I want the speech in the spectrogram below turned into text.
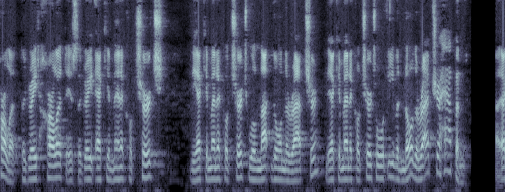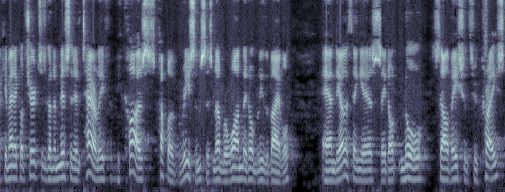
harlot. The great harlot is the great ecumenical church. The ecumenical church will not go in the rapture. The ecumenical church won't even know the rapture happened ecumenical church is going to miss it entirely because a couple of reasons is number one, they don't believe the Bible. And the other thing is they don't know salvation through Christ.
